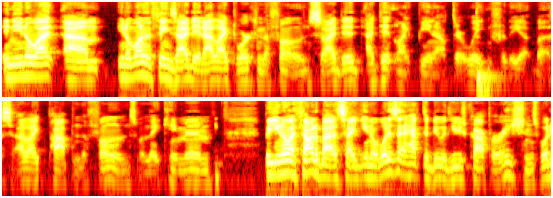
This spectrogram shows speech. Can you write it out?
And you know what? Um, you know, one of the things I did, I liked working the phones. So I did, I didn't like being out there waiting for the up bus. I liked popping the phones when they came in. But you know, I thought about it. It's like, you know, what does that have to do with used car operations? What,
